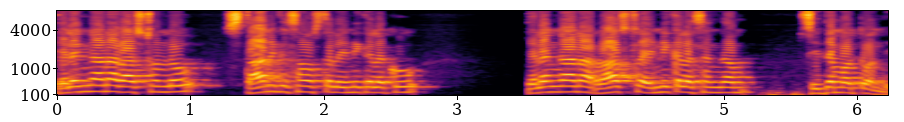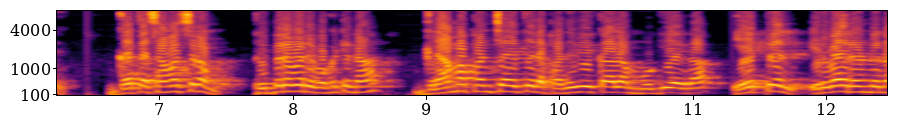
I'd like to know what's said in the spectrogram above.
తెలంగాణ రాష్ట్రంలో స్థానిక సంస్థల ఎన్నికలకు తెలంగాణ రాష్ట్ర ఎన్నికల సంఘం సిద్ధమవుతోంది. గత సంవత్సరం ఫిబ్రవరి ఒకటిన గ్రామ పంచాయతీల పదవీకాలం ముగియగా ఏప్రిల్ ఇరవై రెండున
